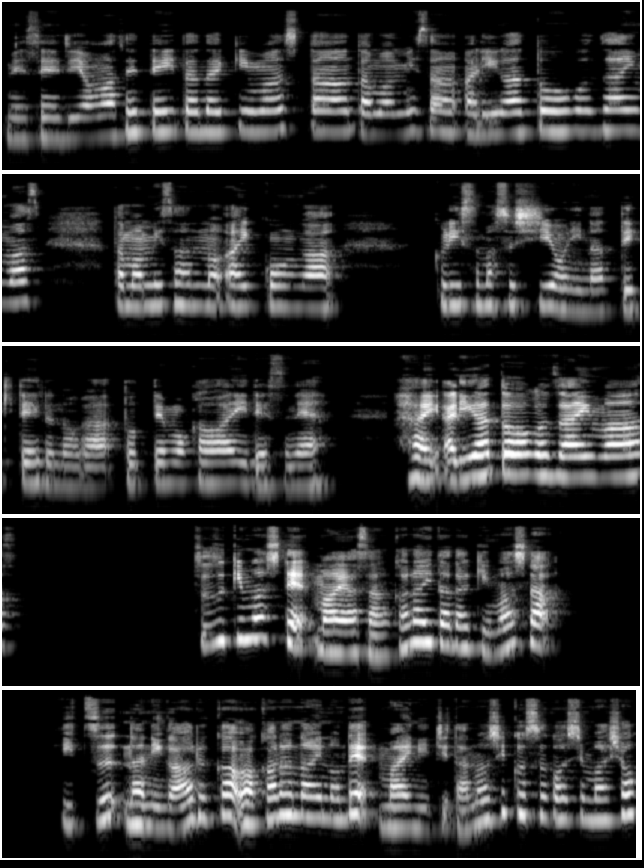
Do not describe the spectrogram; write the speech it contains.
メッセージ読ませていただきました。たまみさん、ありがとうございます。たまみさんのアイコンがクリスマス仕様になってきているのがとっても可愛いですね。はい、ありがとうございます。続きまして、まーやさんからいただきました。いつ何があるかわからないので、毎日楽しく過ごしましょう。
